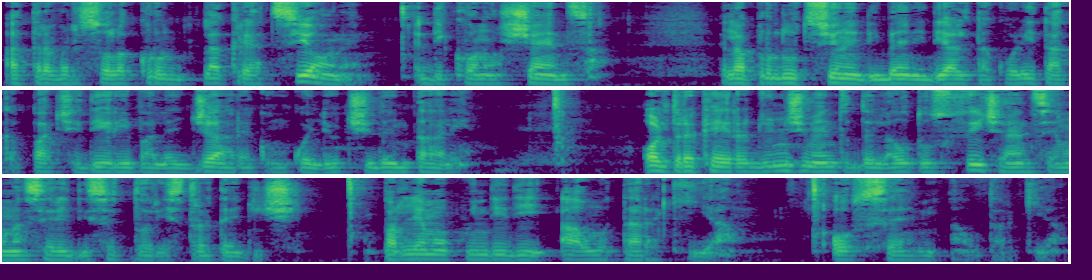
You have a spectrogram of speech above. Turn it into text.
attraverso la, cru- la creazione di conoscenza e la produzione di beni di alta qualità capaci di rivaleggiare con quelli occidentali oltre che il raggiungimento dell'autosufficienza in una serie di settori strategici. Parliamo quindi di autarchia o semi-autarchia.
